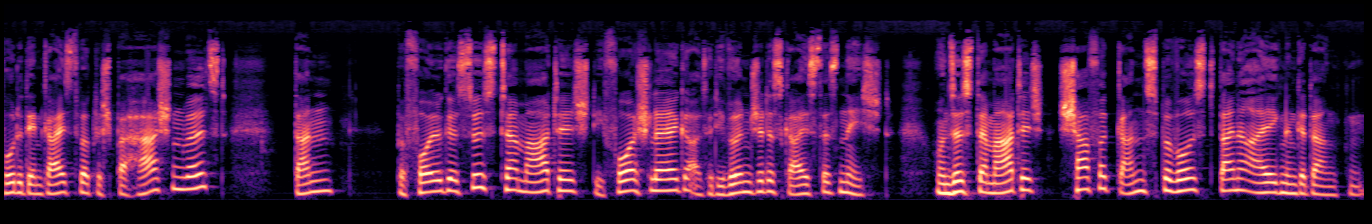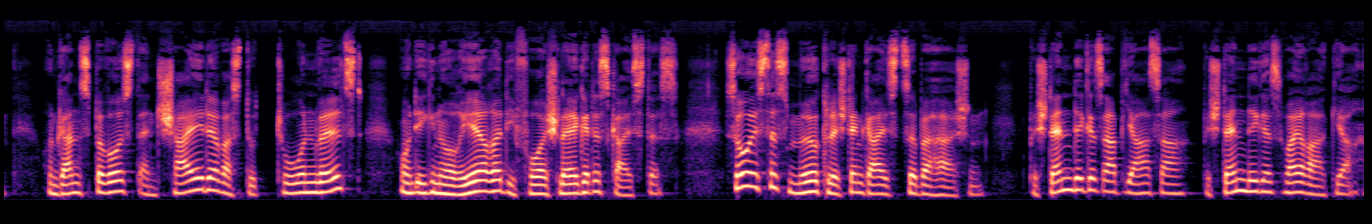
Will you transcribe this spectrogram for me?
wo du den Geist wirklich beherrschen willst, dann befolge systematisch die Vorschläge, also die Wünsche des Geistes nicht. Und systematisch schaffe ganz bewusst deine eigenen Gedanken und ganz bewusst entscheide, was du tun willst und ignoriere die Vorschläge des Geistes. So ist es möglich, den Geist zu beherrschen. Beständiges Abhyasa, beständiges Vairagya.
